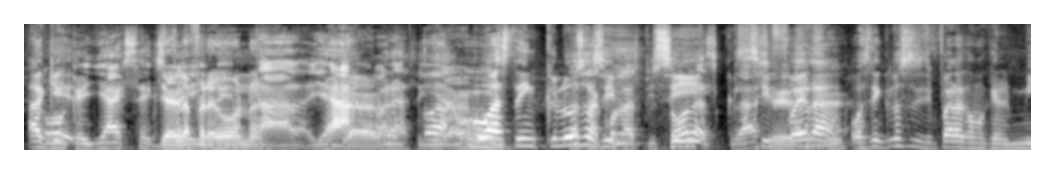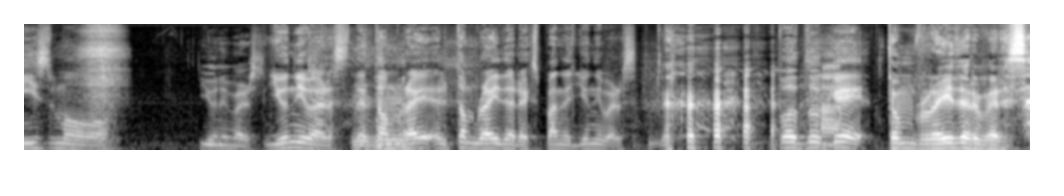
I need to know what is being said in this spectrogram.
a Como que... que ya se Ya la fregona. experimentada, ya, Claro. ahora sí. o, ya. o hasta incluso Hasta si, con las si- pistolas si, clásicas. fuera, o hasta incluso si fuera como que el mismo Universe. universe de Tomb Raider, el Tomb Raider Expanded Universe. Pues tú Ah. que Tom Raiderverse.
